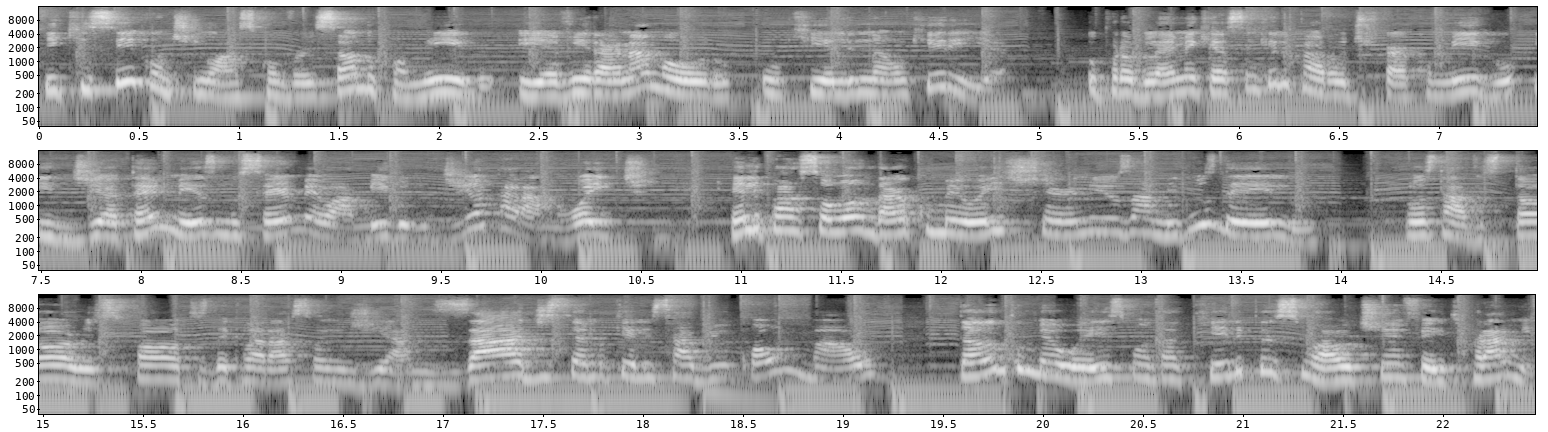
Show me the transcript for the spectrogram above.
e que se continuasse conversando comigo, ia virar namoro, o que ele não queria. O problema é que assim que ele parou de ficar comigo e de até mesmo ser meu amigo do dia para a noite, ele passou a andar com meu ex-cherno e os amigos dele. Postava stories, fotos, declarações de amizade, sendo que ele sabia o quão mal tanto meu ex quanto aquele pessoal tinha feito para mim.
